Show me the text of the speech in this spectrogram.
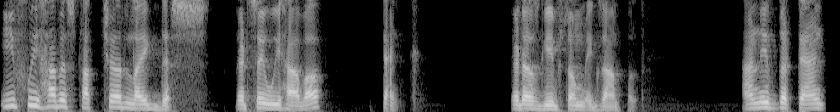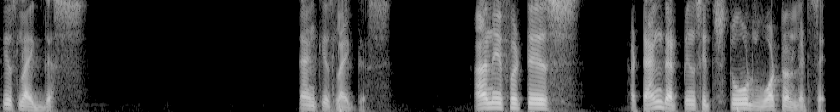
if we have a structure like this, let us say we have a tank. Let us give some example. And if the tank is like this, tank is like this, and if it is a tank that means it stores water let us say.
